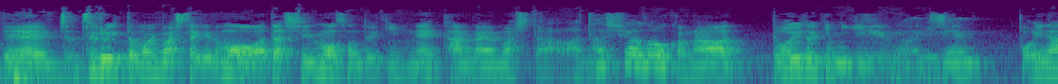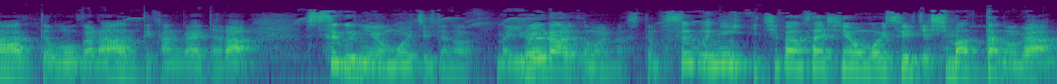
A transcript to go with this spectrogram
でずるいと思いましたけども私もその時にね考えました。私はどうかな？どういう時に偽善っぽいなって思うかなって考えたらすぐに思いついたの。はいろいろあると思います。でもすぐに一番最初に思いついてしまったのが、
